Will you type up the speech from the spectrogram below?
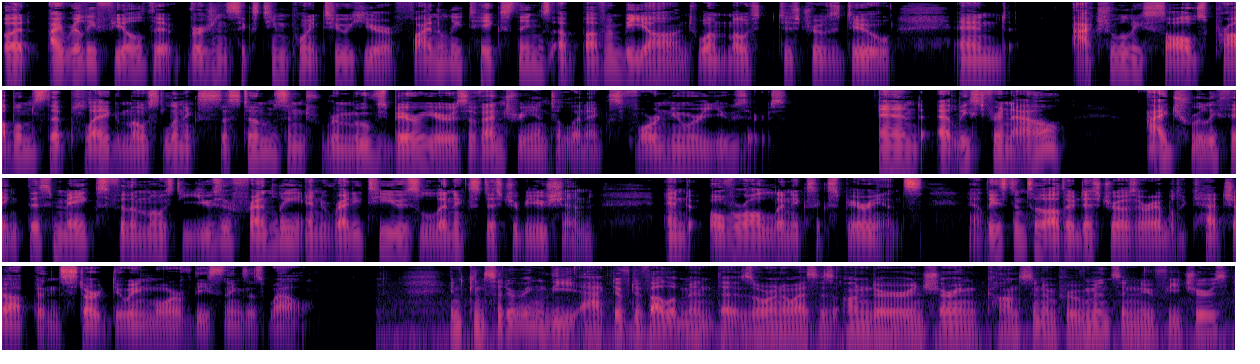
But I really feel that version 16.2 here finally takes things above and beyond what most distros do, and actually solves problems that plague most Linux systems and removes barriers of entry into Linux for newer users. And at least for now, I truly think this makes for the most user-friendly and ready-to-use Linux distribution and overall Linux experience, at least until other distros are able to catch up and start doing more of these things as well. In considering the active development that Zorin OS is under, ensuring constant improvements and new features,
